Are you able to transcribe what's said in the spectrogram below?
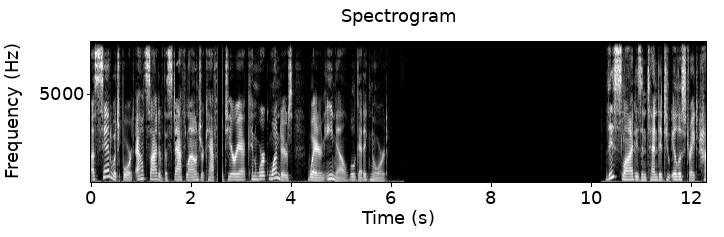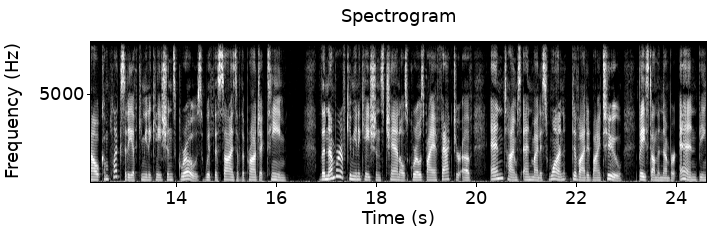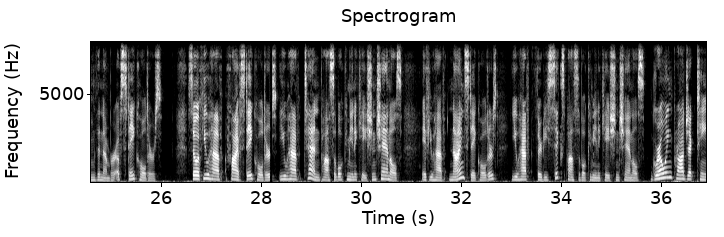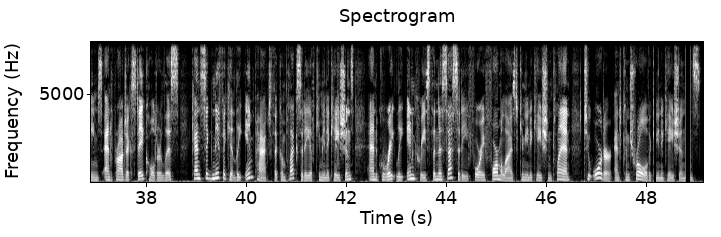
A sandwich board outside of the staff lounge or cafeteria can work wonders where an email will get ignored. This slide is intended to illustrate how complexity of communications grows with the size of the project team. The number of communications channels grows by a factor of n times n minus 1 divided by 2, based on the number n being the number of stakeholders. So if you have 5 stakeholders, you have 10 possible communication channels. If you have 9 stakeholders, you have 36 possible communication channels. Growing project teams and project stakeholder lists can significantly impact the complexity of communications and greatly increase the necessity for a formalized communication plan to order and control the communications.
